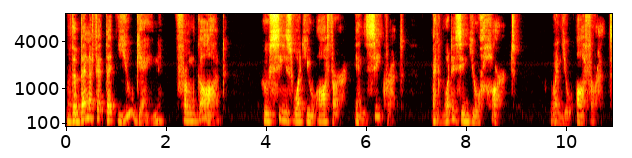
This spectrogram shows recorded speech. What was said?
the benefit that you gain from God, who sees what you offer in secret and what is in your heart when you offer it.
